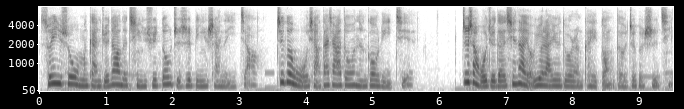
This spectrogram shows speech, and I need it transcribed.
所以说，我们感觉到的情绪都只是冰山的一角，这个我想大家都能够理解。至少我觉得现在有越来越多人可以懂得这个事情。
